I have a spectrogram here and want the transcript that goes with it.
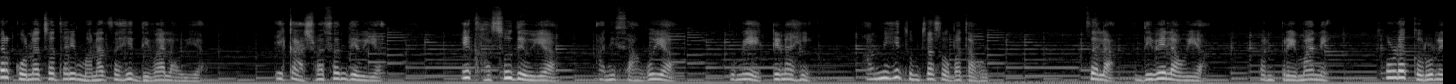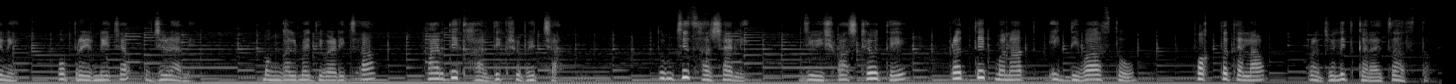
तर कोणाच्या तरी मनाचाही दिवा लावूया. एक आश्वासन देऊया एक हसू देऊया आणि सांगूया तुम्ही एकटे नाही आम्हीही तुमच्यासोबत आहोत. चला दिवे लावूया. पण प्रेमाने थोडं करुणेने व प्रेरणेच्या उजेडाने. मंगलमय दिवाळीच्या हार्दिक हार्दिक शुभेच्छा. तुमचीच हर्षाली जी विश्वास ठेवते प्रत्येक मनात एक दिवा असतो फक्त त्याला प्रज्वलित करायचं असतं.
